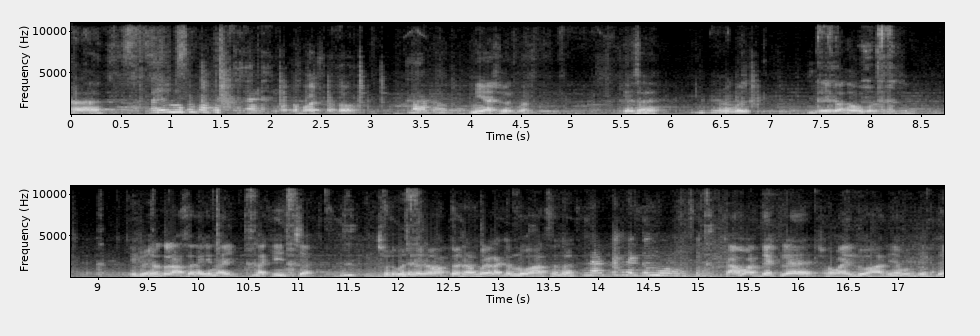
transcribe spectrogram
হ্যাঁ। কত বয়স কত? নিয়ে আসো একবার। ঠিক আছে? দেখে কথা বলব। ঠিক আছে এই প্রেশার তোর আছে নাকি নাই? নাকি ইচ্ছা? ছোট ভাবতে হয় না আমার এলাকার লোহা আছে না? একদম কামার দেখলে সবাই লোহা নিয়ে এমন দেখতে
